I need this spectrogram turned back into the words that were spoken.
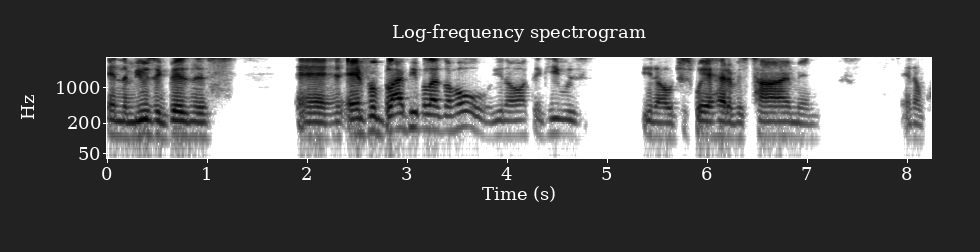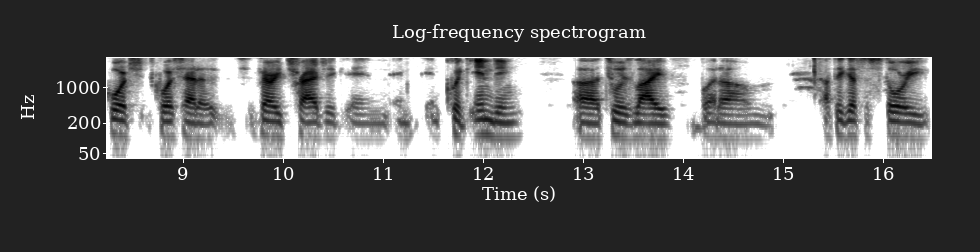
in the music business and and for black people as a whole, you know, I think he was, you know, just way ahead of his time and and of course of course had a very tragic and and, and quick ending uh, to his life. But um, I think that's a story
